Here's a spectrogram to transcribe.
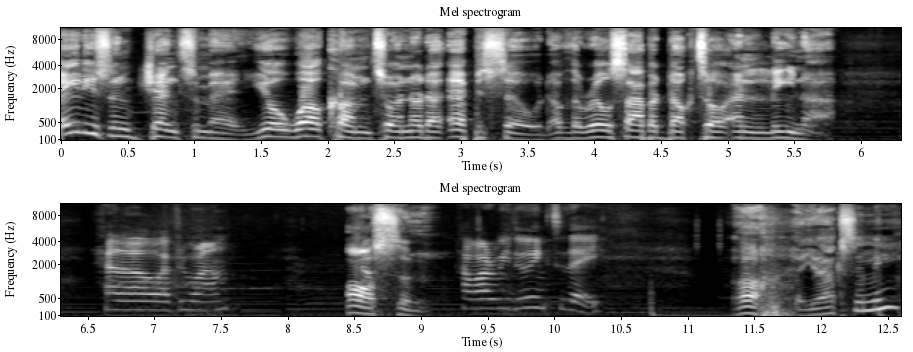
Ladies and gentlemen, you're welcome to another episode of The Real Cyber Doctor and Lina. Hello, everyone. Awesome. How are we doing today? Oh, are you asking me?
